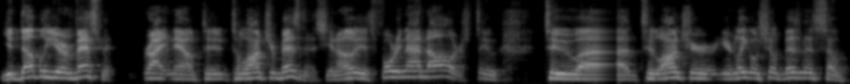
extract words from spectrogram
you double your investment right now to to launch your business. You know, it's forty nine dollars to to uh, to launch your your legal shield business. So,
